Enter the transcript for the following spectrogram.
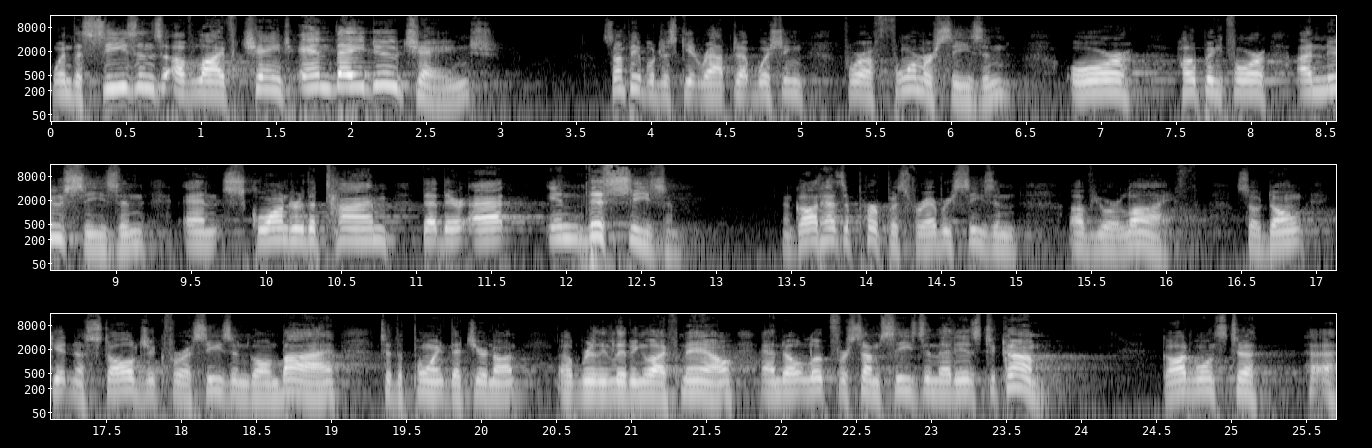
When the seasons of life change, and they do change, some people just get wrapped up wishing for a former season or hoping for a new season and squander the time that they're at in this season. Now, God has a purpose for every season of your life. So don't get nostalgic for a season gone by to the point that you're not uh, really living life now, and don't look for some season that is to come. God wants to uh,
